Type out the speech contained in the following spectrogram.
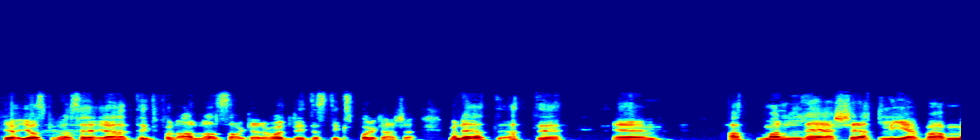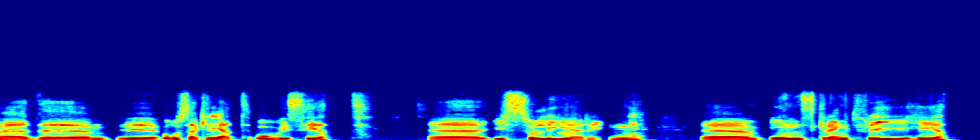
jag, jag skulle säga, jag tänkte på en annan sak, det var lite stickspår kanske. Men det är att, att eh, att man lär sig att leva med eh, osäkerhet, ovisshet, eh, isolering, eh, inskränkt frihet,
